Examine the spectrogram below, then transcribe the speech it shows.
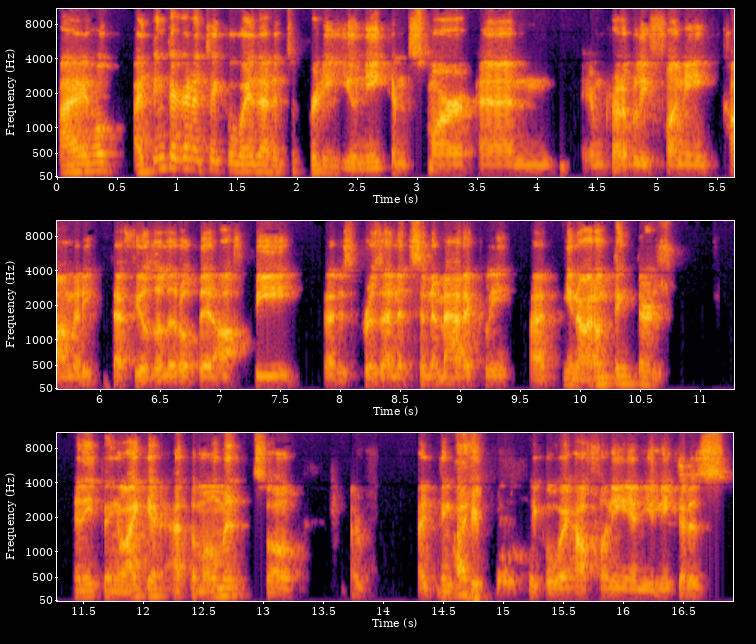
I hope I think they're going to take away that it's a pretty unique and smart and incredibly funny comedy that feels a little bit offbeat that is presented cinematically. Uh, you know, I don't think there's anything like it at the moment. So I, I think I, people take away how funny and unique it is.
